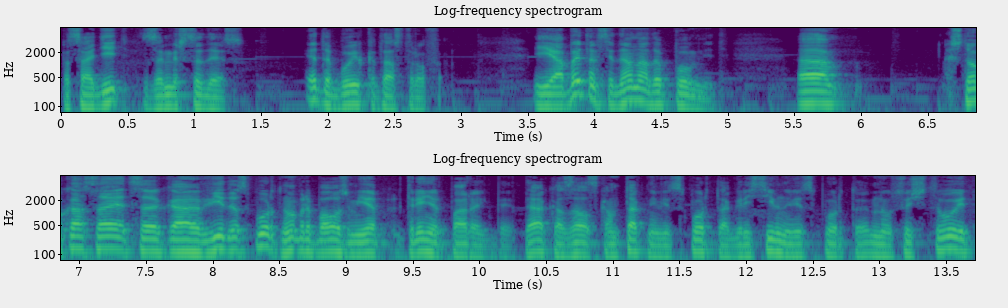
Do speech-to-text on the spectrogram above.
посадить за Мерседес. Это будет катастрофа. И об этом всегда надо помнить. А, Что касается ка- вида спорта, ну, предположим, я тренер по регби, да, оказался контактный вид спорта, агрессивный вид спорта, но существует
